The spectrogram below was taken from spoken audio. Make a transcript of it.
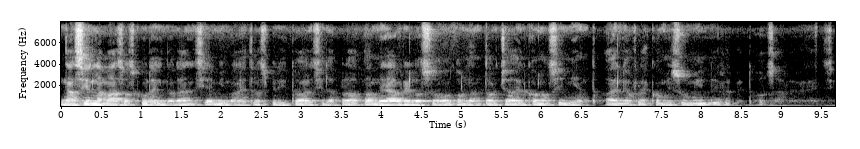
Nací en la más oscura ignorancia, mi maestro espiritual, Shila Prabhupada, me abre los ojos con la antorcha del conocimiento. A él le ofrezco mis humildes y respetuosas reverencias.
